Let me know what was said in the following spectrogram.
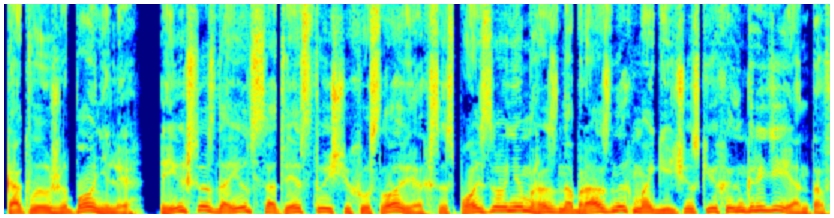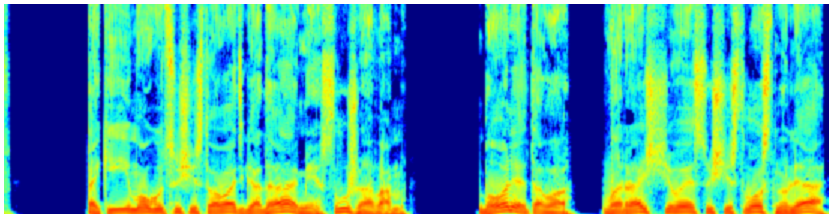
Как вы уже поняли, их создают в соответствующих условиях с использованием разнообразных магических ингредиентов. Такие могут существовать годами, служа вам. Более того, выращивая существо с нуля,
